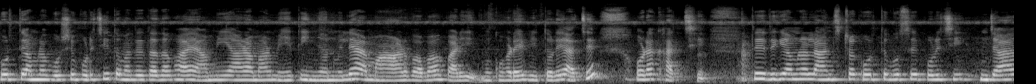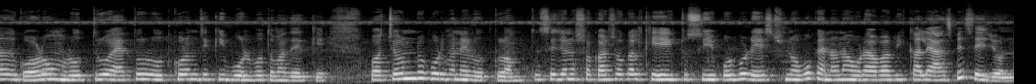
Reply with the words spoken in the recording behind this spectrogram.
করতে আমরা বসে পড়েছি। তোমাদের দাদা ভাই, আমি আর আমার মেয়ে তিনজন মিলে আর মা আর বাবা বাড়ি, ঘরের ভিতরে আছে, ওরা খাচ্ছে। তো এদিকে আমরা লাঞ্চটা করতে বসে পড়েছি। যা গরম, রৌদ্র, এত রোদ গরম যে কি বলব তোমাদেরকে। প্রচণ্ড পরিমাণে রোদ গরম তো সেই জন্য সকাল সকাল খেয়ে একটু শুয়ে পড়ব রেস্ট নেব, কেননা ওরা আবার বিকালে আসবে, সেই জন্য।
